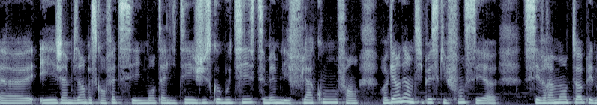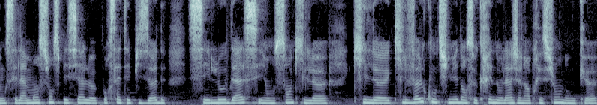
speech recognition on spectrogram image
et j'aime bien parce qu'en fait, c'est une mentalité jusqu'au boutiste. Même les flacons. Enfin, regardez un petit peu ce qu'ils font. C'est c'est vraiment top et donc c'est la mention spéciale pour cet épisode. C'est l'audace et on sent qu'ils qu'ils qu'ils veulent continuer dans ce créneau-là, j'ai l'impression. Donc euh,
